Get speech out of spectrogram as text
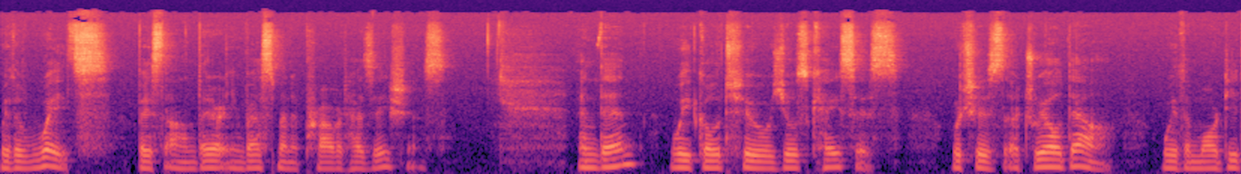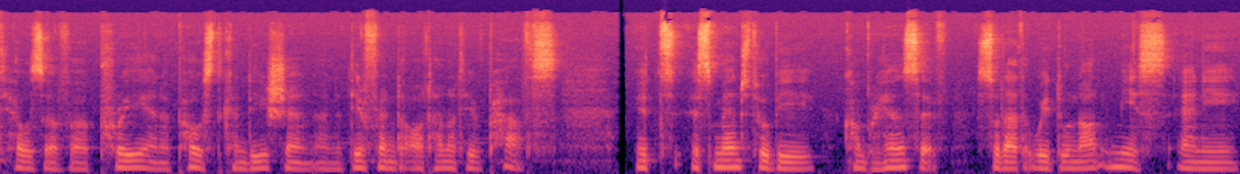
with weights based on their investment prioritizations. And then we go to use cases, which is a drill down with more details of a pre and post condition and different alternative paths it is meant to be comprehensive so that we do not miss any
